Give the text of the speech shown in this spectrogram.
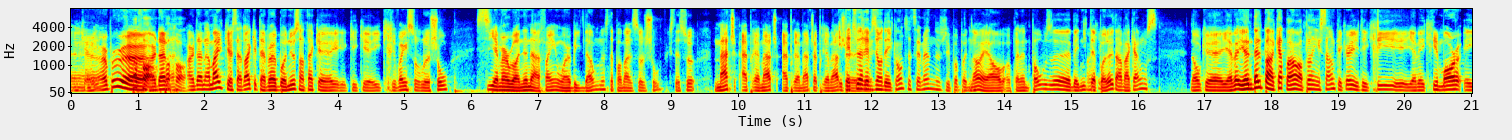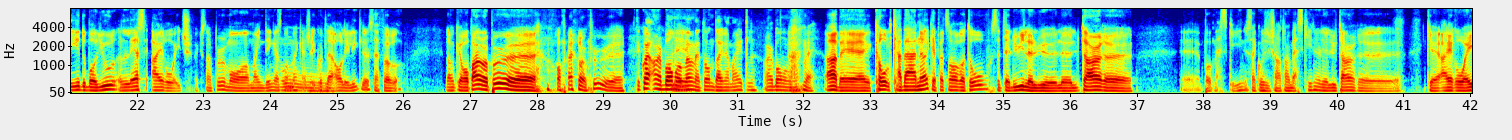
Euh. Un peu fort, un, pas dyna- fort. un dynamite que ça a l'air que tu avais un bonus en tant qu'écrivain sur le show s'il y avait un run-in à la fin ou un beatdown. là. C'était pas mal ça le show. C'était ça. Match après match, après match, après match. Étais-tu Euh, à je- révision des comptes cette semaine? Je l'ai pas pas Non, et on, on prenait une pause. Benny n'était Ok. pas là, il était en vacances. Donc, euh, il y avait il y a une belle pancarte exemple, en plein centre. Quelqu'un écrit, il avait écrit More AEW, less ROH. C'est un peu mon minding en ce moment quand Ouh. j'écoute la All Elite, là, ça fera. Donc, on perd un peu. euh, on perd un peu. euh, C'est quoi un bon moment, mettons, de Dynamite? Là? Un bon moment. ben, ah, ben, Cole Cabana qui a fait son retour. C'était lui, le, lu- le lutteur. euh, pas masqué, c'est à cause des chanteurs masqués. là, le lutteur que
